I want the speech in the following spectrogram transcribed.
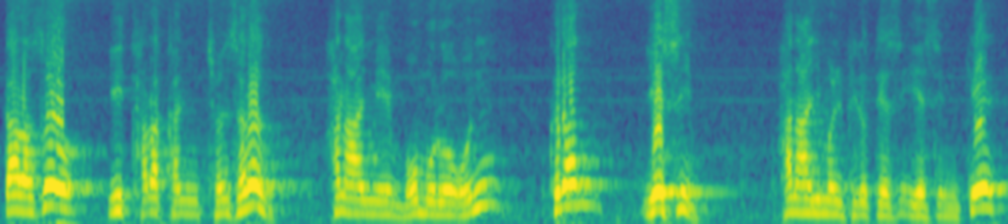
따라서 이 타락한 천사는 하나님의 몸으로 온 그런 예수님, 하나님을 비롯해서 예수님께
